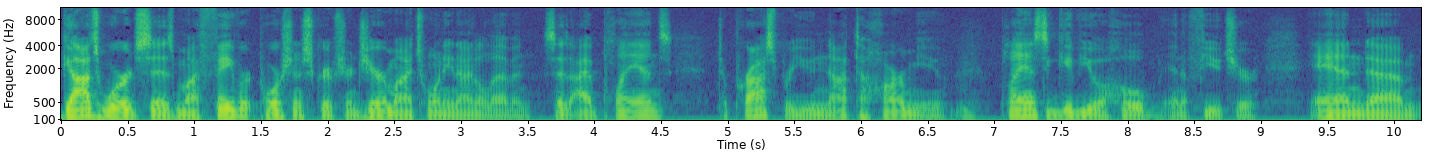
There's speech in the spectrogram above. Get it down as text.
God's word says, my favorite portion of scripture in Jeremiah 29 11 says, I have plans to prosper you, not to harm you, plans to give you a hope and a future. And um,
